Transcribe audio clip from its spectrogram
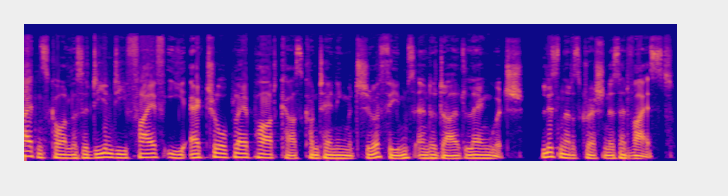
Titan's Call is a D&D 5e actual play podcast containing mature themes and adult language. Listener discretion is advised.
